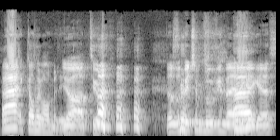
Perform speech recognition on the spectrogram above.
ah, ik kan er wel mee leven. Ja, tuurlijk. Dat is een beetje movie magic, I guess.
